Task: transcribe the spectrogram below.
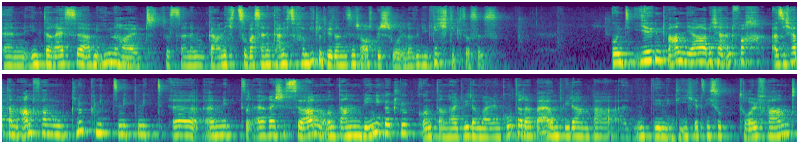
ein Interesse am Inhalt, das einem gar nicht so, was einem gar nicht so vermittelt wird an diesen Schauspielschulen, also wie wichtig das ist. Und irgendwann, ja, habe ich einfach, also ich hatte am Anfang Glück mit, mit, mit, äh, mit Regisseuren und dann weniger Glück und dann halt wieder mal ein guter dabei und wieder ein paar, mit denen, die ich jetzt nicht so toll fand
